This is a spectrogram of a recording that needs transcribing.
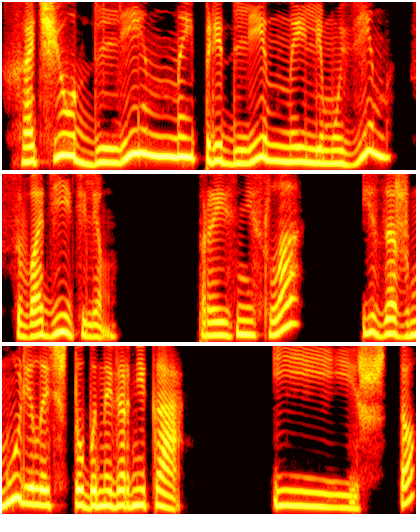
Хочу длинный-предлинный лимузин с водителем. Произнесла и зажмурилась, чтобы наверняка. И что?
